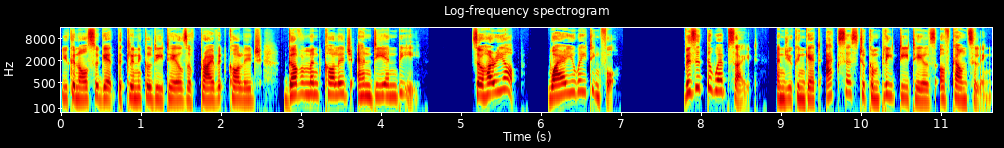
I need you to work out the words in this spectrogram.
You can also get the clinical details of private college, government college and DNB. So hurry up. Why are you waiting for? Visit the website and you can get access to complete details of counseling.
